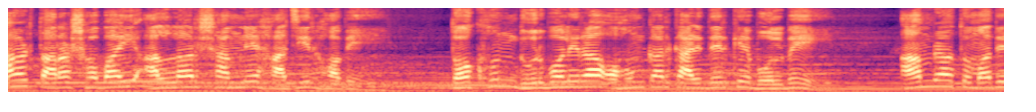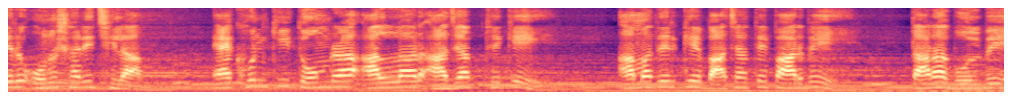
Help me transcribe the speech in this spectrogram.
আর তারা সবাই আল্লাহর সামনে হাজির হবে। তখন দুর্বলেরা অহংকারকারীদেরকে বলবে, আমরা তোমাদের অনুসারী ছিলাম, এখন কি তোমরা আল্লাহর আজাব থেকে আমাদেরকে বাঁচাতে পারবে? তারা বলবে,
